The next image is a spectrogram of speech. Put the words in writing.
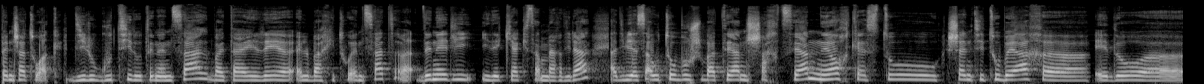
pentsatuak. Diru guti dutenentzat, baita ere elbahituentzat, ba, deneri idekiak izan behar dira. Adibidez, autobus batean sartzean, neork ez du sentitu behar uh, edo uh,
